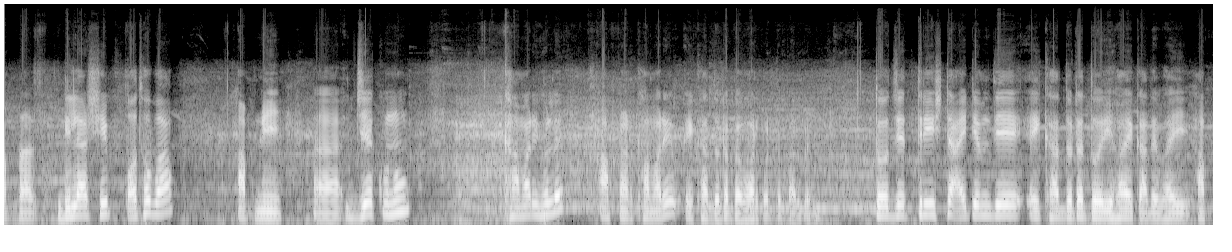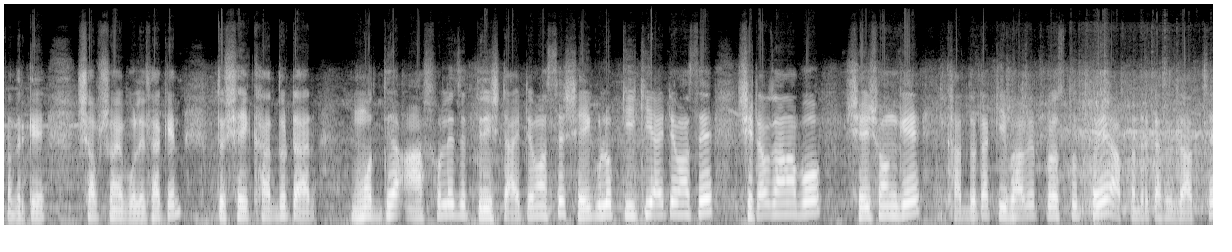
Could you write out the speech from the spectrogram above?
আপনার ডিলারশিপ অথবা আপনি যে কোনো খামারি হলে আপনার খামারে এই খাদ্যটা ব্যবহার করতে পারবেন। তো যে ত্রিশটা আইটেম দিয়ে এই খাদ্যটা তৈরি হয়, কাদের ভাই আপনাদেরকে সবসময় বলে থাকেন, তো সেই খাদ্যটার মধ্যে আসলে যে ত্রিশটা আইটেম আছে, সেইগুলো কি কি আইটেম আছে সেটাও জানাব। সেই সঙ্গে খাদ্যটা কীভাবে প্রস্তুত হয়ে আপনাদের কাছে যাচ্ছে,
